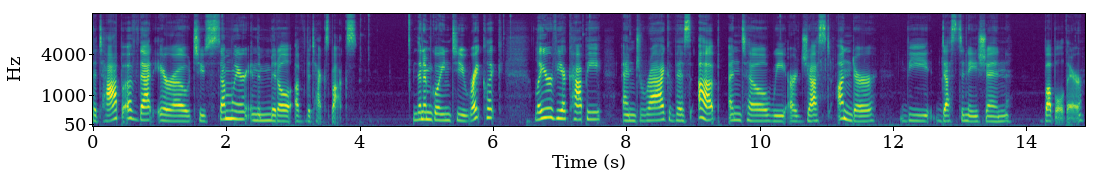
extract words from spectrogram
the top of that arrow to somewhere in the middle of the text box. Then I'm going to right click, layer via copy, and drag this up until we are just under the destination bubble there.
